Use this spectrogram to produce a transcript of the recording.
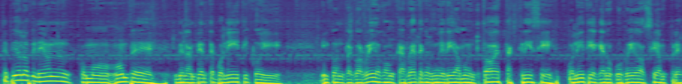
te pido la opinión como hombre del ambiente político y, y con recorrido, con carrete, como diríamos, en todas estas crisis políticas que han ocurrido siempre.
